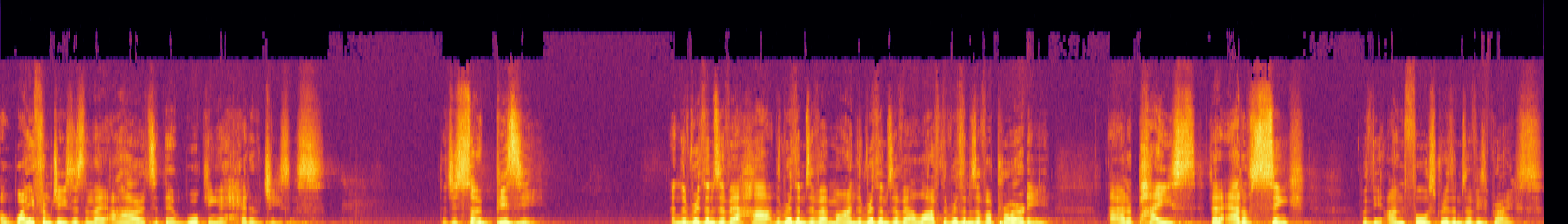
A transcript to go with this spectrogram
away from Jesus and they are, it's that they're walking ahead of Jesus. They're just so busy. And the rhythms of our heart, the rhythms of our mind, the rhythms of our life, the rhythms of our priority are at a pace that are out of sync with the unforced rhythms of His grace.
